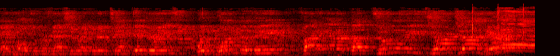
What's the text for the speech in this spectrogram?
and holds a professional record of 10 victories with one defeat. Fighting out of Batumi, Georgia. Here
